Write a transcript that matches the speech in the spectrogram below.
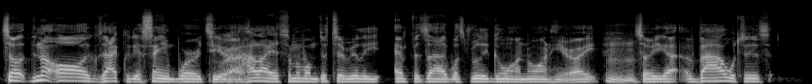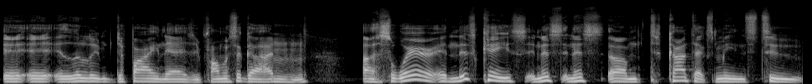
So they're not all exactly the same words here. I highlighted some of them just to really emphasize what's really going on here, right? Mm-hmm. So you got a vow, which is it, it, it literally defined as a promise to God. Mm-hmm. A swear in this case, in this in this um, t- context, means to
